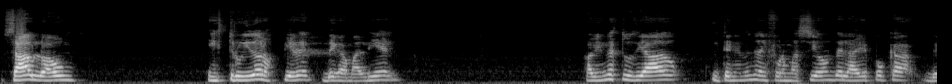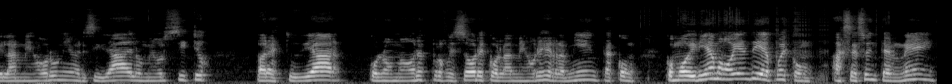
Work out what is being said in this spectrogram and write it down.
Saulo aún, instruido a los pies de, Gamaliel, habiendo estudiado y teniendo una información de la época de la mejor universidad, de los mejores sitios para estudiar, con los mejores profesores, con las mejores herramientas, con, como diríamos hoy en día, pues con acceso a internet,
